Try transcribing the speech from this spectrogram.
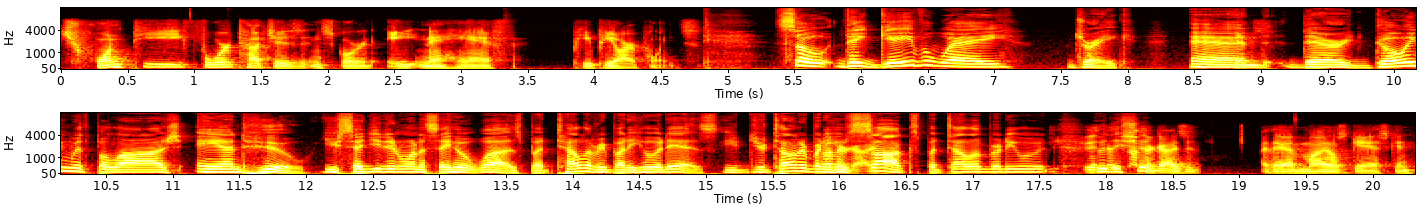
24 touches and scored eight and a half PPR points. So they gave away Drake, and Yes. they're going with Ballage and who? You said you didn't want to say who it was, but tell everybody who it is. You, you're telling everybody Other who guys. sucks, but tell everybody who, who they other should. guys. that- They have Myles Gaskin.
